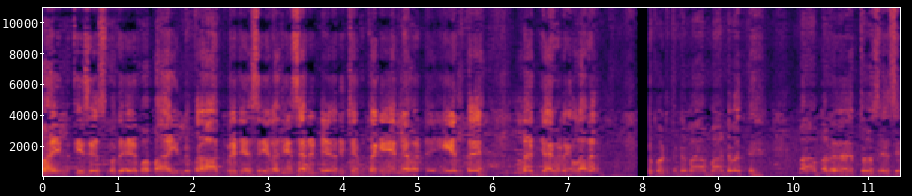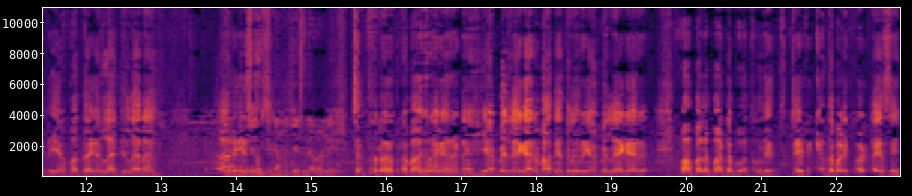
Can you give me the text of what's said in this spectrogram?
మా ఇల్లు తీసేసుకుని మా- ఇల్లుతో ఆక్యుపై చేసి ఇలా చేశారండి. అని చెప్తాకి వెళ్ళామండి వెళ్తే లంజాగడకల్లారా కొడుతుంటే మా మాట వస్తే మా అమ్మను తోసేసి మీ అమ్మ దగ్గర లంజిల్లారా చిత్తూరు ప్రభాకర్ గారు అంటే ఎమ్మెల్యే గారు మా దెందులూరు ఎమ్మెల్యే గారు మమ్మల్ని పడ్డ బూతులు తెచ్చి కింద పడి కొట్టేసి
